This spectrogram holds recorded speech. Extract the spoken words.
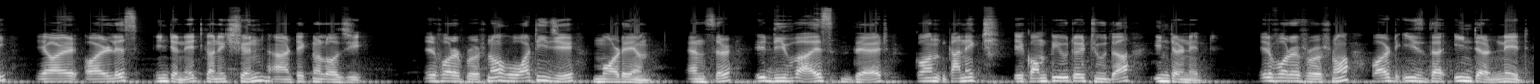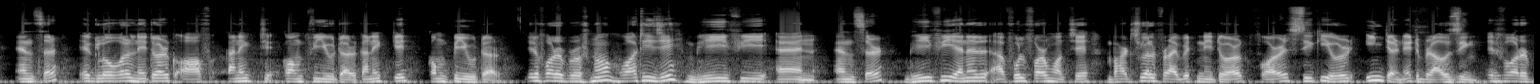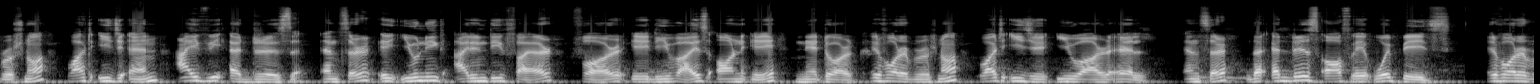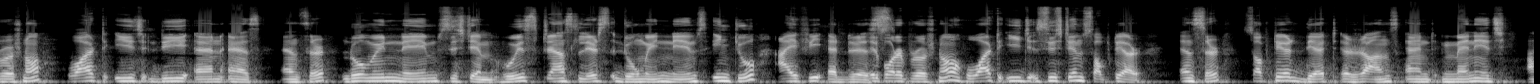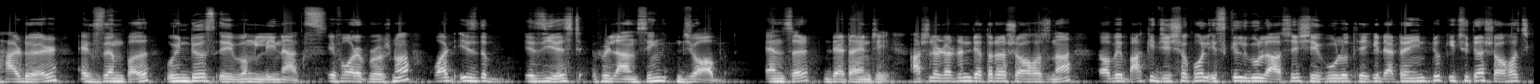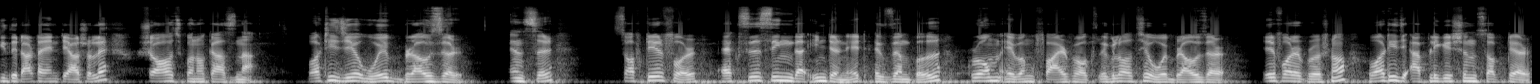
wireless internet connection technology এরপরের প্রশ্ন what is a modem answer a device that connect a computer to the internet এরপরের প্রশ্ন what is the internet answer a global network of connect computer connected computer এরপরের প্রশ্ন what is a VPN answer VPN এর full form হচ্ছে virtual private network for secure internet browsing এরপরের প্রশ্ন what is an IP address answer a unique identifier for a device on a network এরপরের প্রশ্ন what is a URL answer the address of a web page এরপরের প্রশ্ন what is DNS answer domain name system which translates domain names into IP address এরপরের প্রশ্ন what is system software answer software that runs and manage hardware example Windows এবং Linux এরপরের প্রশ্ন what is the easiest freelancing job answer data entry আসলে data entry এতটা সহজ না, তবে বাকি যে সকল স্কিলগুলো আছে, সেগুলো থেকে ডাটা এন্ট্রি কিছুটা সহজ, কিন্তু ডাটা এন্ট্রি আসলে সহজ কোনো কাজ না। What is a web browser answer software for accessing the internet example Chrome এবং ফায়ারফক্স এগুলো হচ্ছে ওয়েব ব্রাউজার এরপরের প্রশ্ন what is application software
